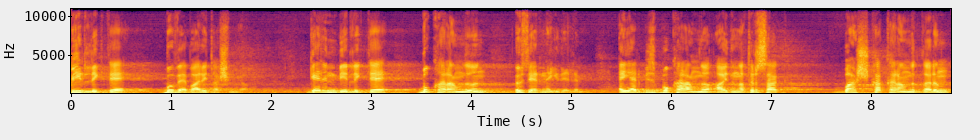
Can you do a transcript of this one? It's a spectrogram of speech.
birlikte bu vebali taşımayalım. Gelin birlikte bu karanlığın üzerine gidelim. Eğer biz bu karanlığı aydınlatırsak başka karanlıkların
